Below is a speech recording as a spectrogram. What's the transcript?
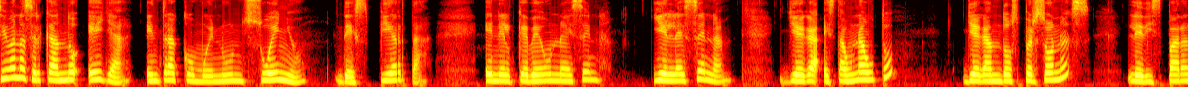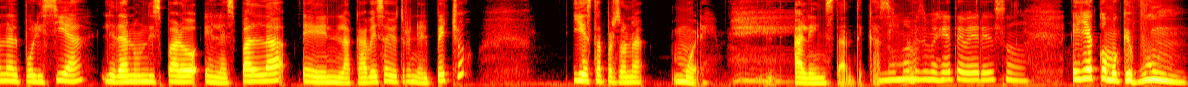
iban acercando, ella entra como en un sueño, despierta, en el que ve una escena. Y en la escena llega, está un auto, llegan dos personas, le disparan al policía, le dan un disparo en la espalda, en la cabeza y otro en el pecho, y esta persona muere al instante casi. no ¿no? mames, imagínate ver eso. ella como que ¡boom!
